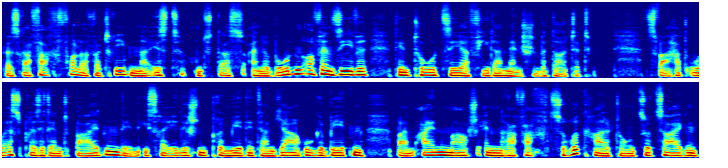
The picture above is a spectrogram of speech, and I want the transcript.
dass Rafah voller Vertriebener ist und dass eine Bodenoffensive den Tod sehr vieler Menschen bedeutet. Zwar hat US-Präsident Biden den israelischen Premier Netanyahu gebeten, beim Einmarsch in Rafah Zurückhaltung zu zeigen,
